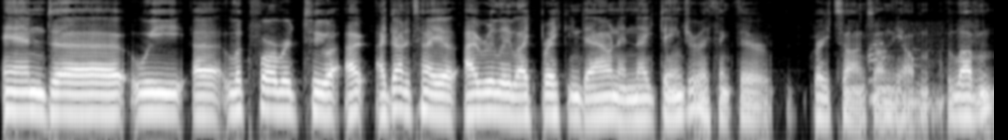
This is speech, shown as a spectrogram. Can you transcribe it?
And uh, we uh, look forward to, I, I got to tell you, I really like Breaking Down and Night Danger. I think they're great songs on the album. I love them.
